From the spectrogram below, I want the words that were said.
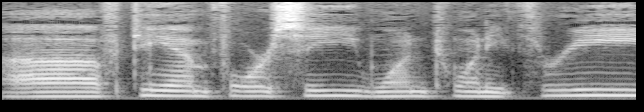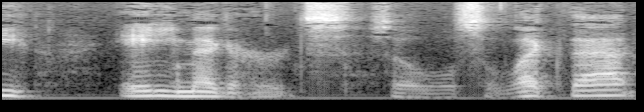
uh, TM4C 123 80 megahertz. So we'll select that.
